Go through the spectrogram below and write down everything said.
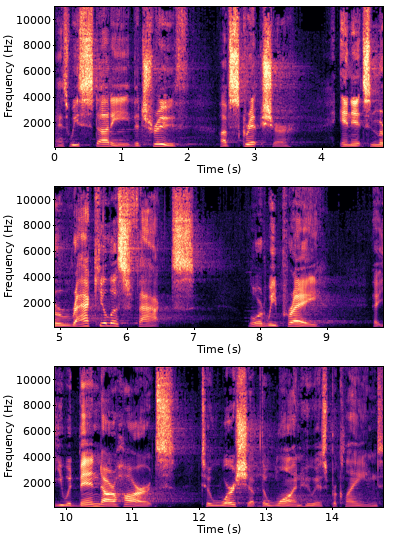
as we study the truth of Scripture, in its miraculous facts, Lord, we pray that you would bend our hearts to worship the one who is proclaimed,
